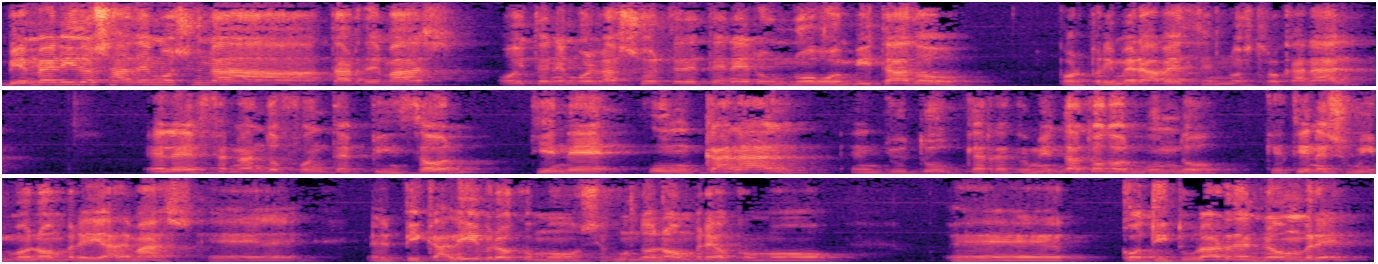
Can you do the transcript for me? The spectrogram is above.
Bienvenidos a Demos una tarde más. Hoy tenemos la suerte de tener un nuevo invitado por primera vez en nuestro canal. Él es Fernando Fuentes Pinzón. Tiene un canal en YouTube que recomiendo a todo el mundo que tiene su mismo nombre y además eh, el Picalibro como segundo nombre o como eh, cotitular del nombre,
